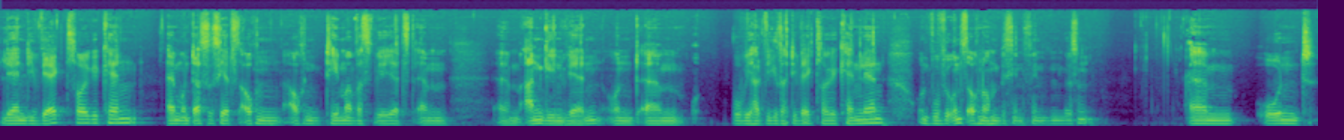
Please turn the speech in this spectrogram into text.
lernen die Werkzeuge kennen. Ähm, und das ist jetzt auch ein, auch ein Thema, was wir jetzt ähm, ähm, angehen werden und ähm, wo wir halt, wie gesagt, die Werkzeuge kennenlernen und wo wir uns auch noch ein bisschen finden müssen. Ähm, und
